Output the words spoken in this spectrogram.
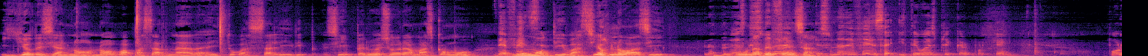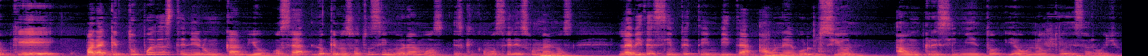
Y yo decía, no, no va a pasar nada y tú vas a salir. Y, sí, pero eso era más como motivación, ¿no? Así, una defensa. es una defensa y te voy a explicar por qué. Porque para que tú puedas tener un cambio, o sea, lo que nosotros ignoramos es que como seres humanos, la vida siempre te invita a una evolución, a un crecimiento y a un autodesarrollo.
